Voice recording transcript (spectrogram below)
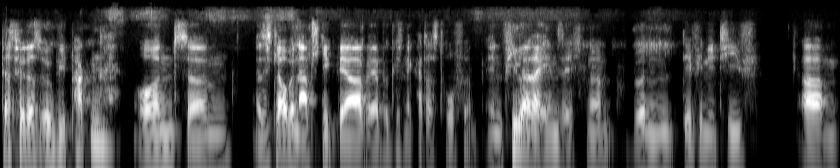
dass wir das irgendwie packen. Und ähm, also ich glaube, ein Abstieg wäre wär wirklich eine Katastrophe. In vielerlei Hinsicht. Ne? Würden definitiv ähm,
